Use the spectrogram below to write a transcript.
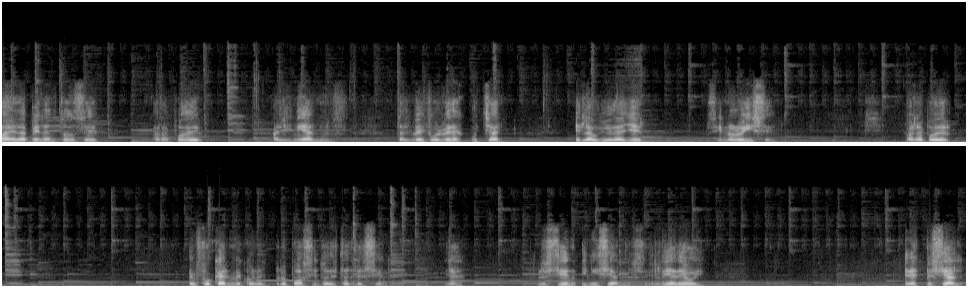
Vale la pena entonces, para poder alinearnos, tal vez volver a escuchar el audio de ayer, si no lo hice, para poder enfocarme con el propósito de esta trecena, ¿ya? Recién iniciándose. El día de hoy, en especial,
